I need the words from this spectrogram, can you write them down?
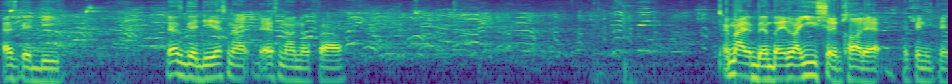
That's good D. That's good D. That's not that's not no foul. It might have been, but like you shouldn't call that, if anything.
